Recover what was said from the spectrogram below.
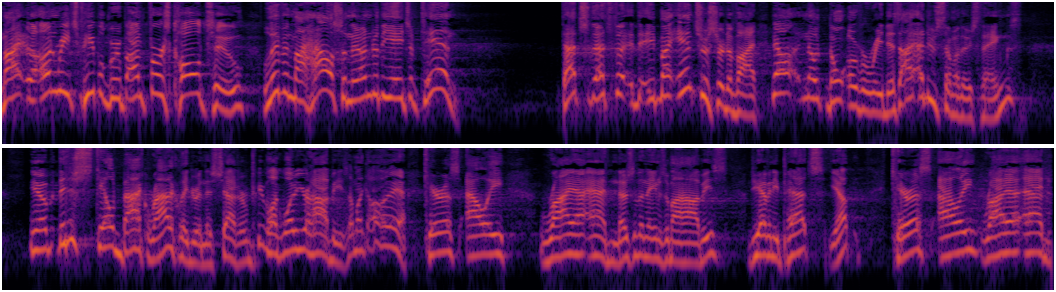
my uh, unreached people group I'm first called to, live in my house and they're under the age of 10. That's, that's the, my interests are divided. Now, no, don't overread this. I, I do some of those things. You know, they just scaled back radically during this chapter. People are like, what are your hobbies? I'm like, oh yeah, Karis, Ali, Raya, Adden. Those are the names of my hobbies. Do you have any pets? Yep. Karis, Ali, Raya, Adden.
